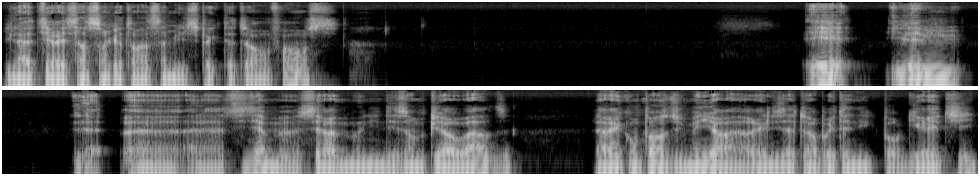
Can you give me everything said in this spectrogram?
Il a attiré 585 000 spectateurs en France et il a eu euh, à la sixième cérémonie des Empire Awards, la récompense du meilleur réalisateur britannique pour Guy Ritchie,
